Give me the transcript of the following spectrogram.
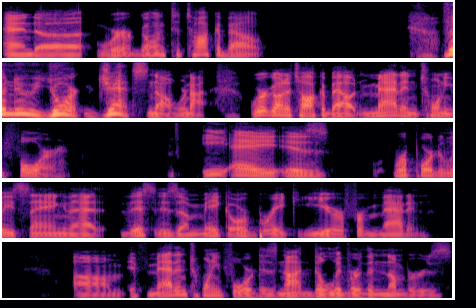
and uh, we're going to talk about the New York Jets. No, we're not. We're going to talk about Madden 24. EA is reportedly saying that this is a make or break year for Madden um, if Madden 24 does not deliver the numbers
